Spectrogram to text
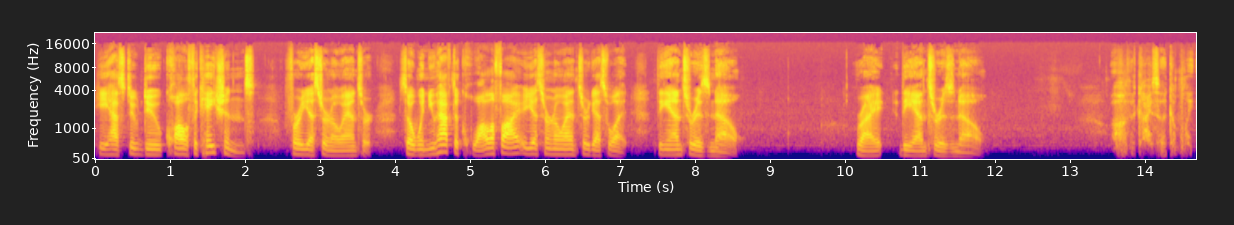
He has to do qualifications for a yes or no answer. So when you have to qualify a yes or no answer, guess what? The answer is no. Right? The answer is no. Oh, the guy's a complete.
